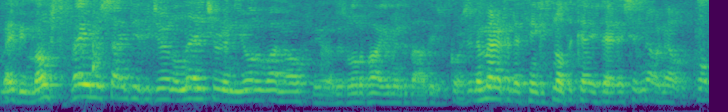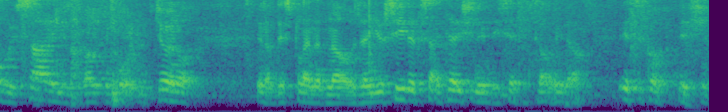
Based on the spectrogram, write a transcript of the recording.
maybe most famous scientific journal, Nature, and the other one, oh, you know, there's a lot of argument about this, of course. In America, they think it's not the case there. They say, no, no, probably Science is the most important journal, you know, this planet knows. And you see that citation in these so, you know, it's a competition.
